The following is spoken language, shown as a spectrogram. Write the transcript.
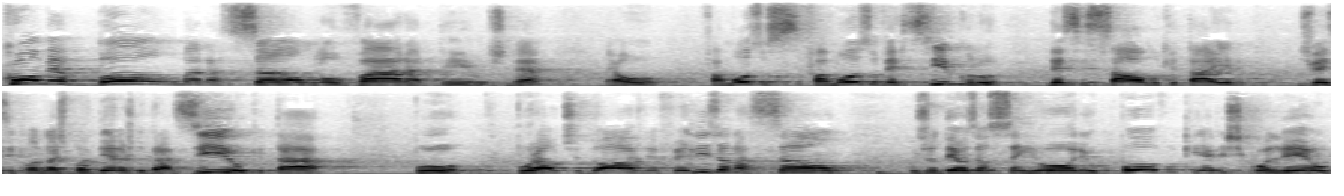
como é bom uma nação louvar a Deus, né? É o famoso, famoso versículo desse salmo que está aí de vez em quando nas bandeiras do Brasil, que está por, por outdoors, né? feliz a nação, cujo Deus é o Senhor e o povo que ele escolheu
